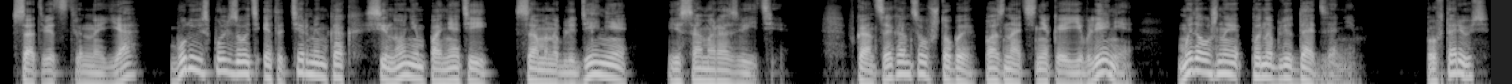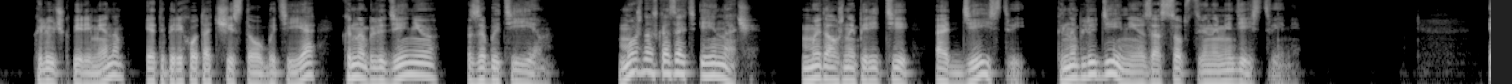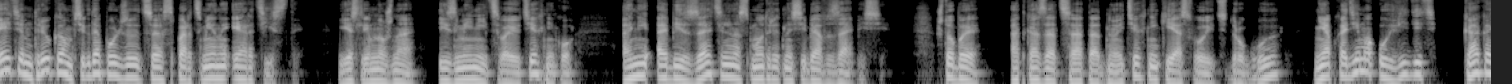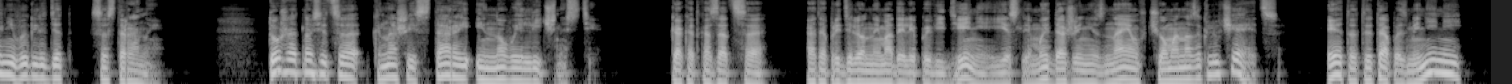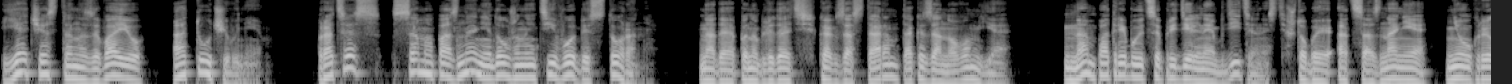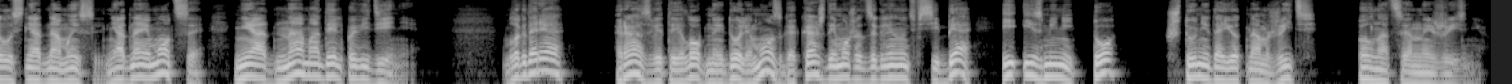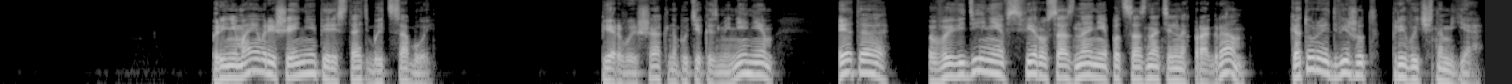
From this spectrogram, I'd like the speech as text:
Соответственно, я буду использовать этот термин как синоним понятий самонаблюдения и саморазвития. В конце концов, чтобы познать некое явление, мы должны понаблюдать за ним. Повторюсь, ключ к переменам — это переход от чистого бытия к наблюдению за бытием. Можно сказать и иначе. Мы должны перейти от действий к наблюдению за собственными действиями. Этим трюком всегда пользуются спортсмены и артисты. Если им нужно изменить свою технику, они обязательно смотрят на себя в записи. Чтобы отказаться от одной техники и освоить другую, необходимо увидеть, как они выглядят со стороны тоже относится к нашей старой и новой личности. Как отказаться от определенной модели поведения, если мы даже не знаем, в чем она заключается? Этот этап изменений я часто называю отучиванием. Процесс самопознания должен идти в обе стороны. Надо понаблюдать как за старым, так и за новым «я». Нам потребуется предельная бдительность, чтобы от сознания не укрылась ни одна мысль, ни одна эмоция, ни одна модель поведения. Благодаря развитой лобной доле мозга каждый может заглянуть в себя и изменить то, что не дает нам жить полноценной жизнью. Принимаем решение перестать быть собой. Первый шаг на пути к изменениям — это выведение в сферу сознания подсознательных программ, которые движут привычным «я».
